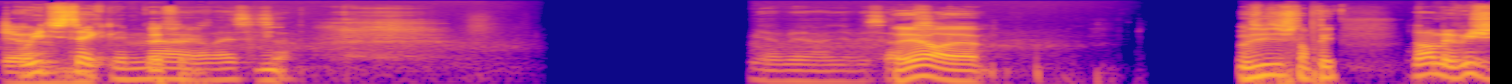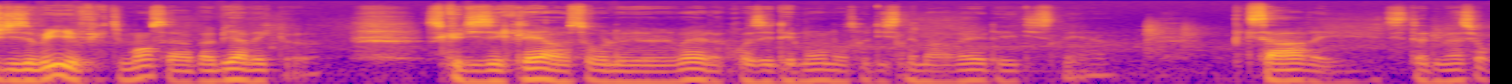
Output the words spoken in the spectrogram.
qui, euh, Oui, tu sais, avec les mains, ouais, c'est ça. Il y avait, il y avait ça. D'ailleurs, euh... vas-y, je t'en prie. Non, mais oui, je disais oui, effectivement, ça va bien avec euh, ce que disait Claire sur le, ouais, la croisée des mondes entre Disney Marvel et Disney euh, Pixar et cette animation.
